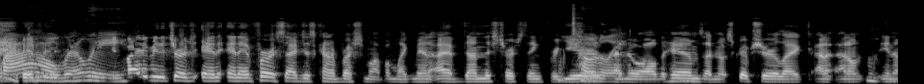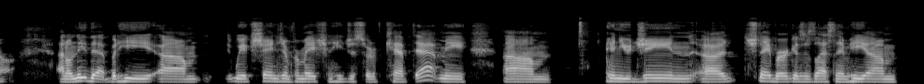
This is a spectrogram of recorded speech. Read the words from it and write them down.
wow, it, really invited me to church. And and at first, I just kind of brushed him off. I'm like, man, I have done this church thing for years. Totally. I know all the hymns. I know scripture. Like I, I don't, mm-hmm. you know, I don't need that. But he, um, we exchanged information. He just sort of kept at me. Um, and Eugene uh, Schneeberg is his last name. He um,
